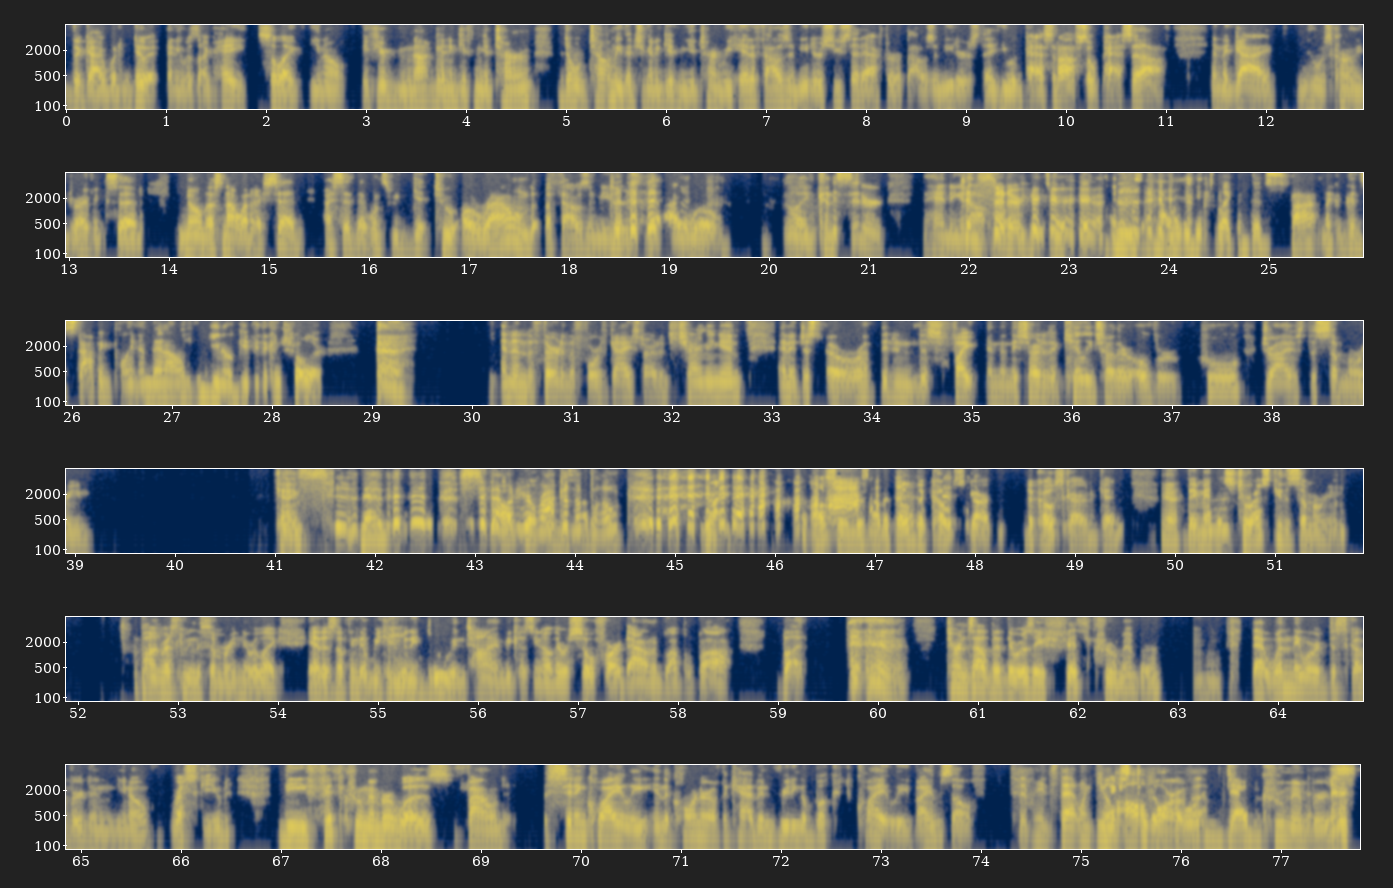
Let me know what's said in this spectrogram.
The guy wouldn't do it. And he was like, hey, so, like, you know, if you're not going to give me a turn, don't tell me that you're going to give me a turn. We hit a thousand meters. You said after a thousand meters that you would pass it off, so pass it off. And the guy who was currently driving said, No, that's not what I said. I said that once we get to around a thousand meters, that I will like consider handing it Consider. off. Now, let me to- and he said, now let me get to like a good spot, like a good stopping point, and then I'll, you know, give you the controller. and then the third and the fourth guy started chiming in, and it just erupted into this fight. And then they started to kill each other over who drives the submarine. Okay. Then- Sit out you're rocking the boat. also in this article, the Coast Guard, the Coast Guard, okay, Yeah. they managed to rescue the submarine. Upon rescuing the submarine, they were like, "Yeah, there's nothing that we can really do in time because you know they were so far down and blah blah blah." But turns out that there was a fifth crew member Mhm. that when they were discovered and you know rescued, the fifth crew member was found sitting quietly in the corner of the cabin reading a book quietly by himself That means that one killed next all four four of them. dead crew members.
